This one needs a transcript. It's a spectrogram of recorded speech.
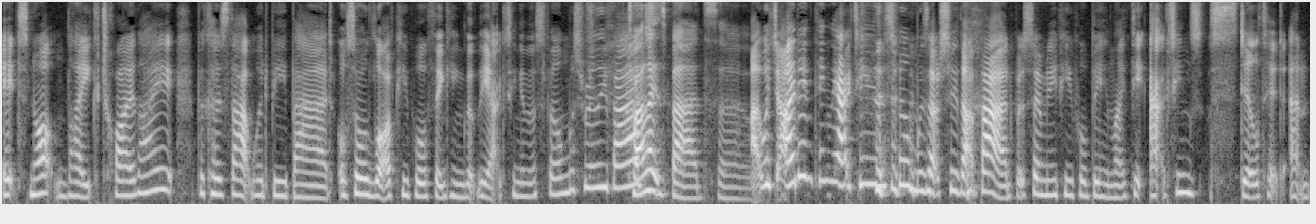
it's not like Twilight because that would be bad. Also, a lot of people thinking that the acting in this film was really bad. Twilight's bad, so Which I didn't think the acting in this film was actually that bad, but so many people being like the acting's stilted and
